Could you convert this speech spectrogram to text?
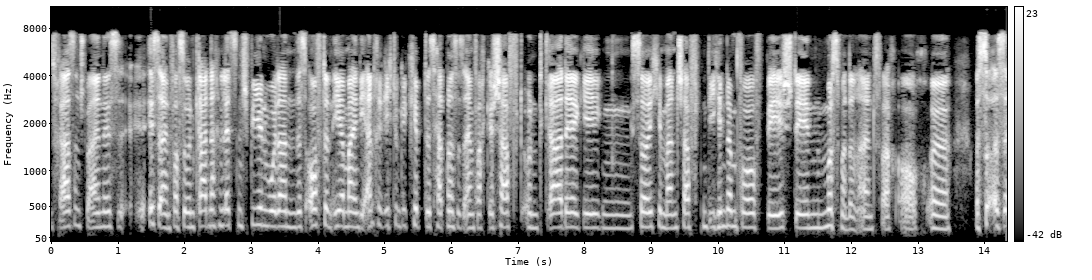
Phrasenschwein ist, ist einfach so. Und gerade nach den letzten Spielen, wo dann das oft dann eher mal in die andere Richtung gekippt ist, hat man es einfach geschafft. Und gerade gegen solche Mannschaften, die hinterm VfB stehen, muss man dann einfach auch, äh, was also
